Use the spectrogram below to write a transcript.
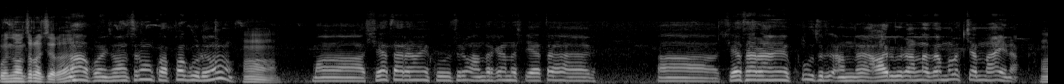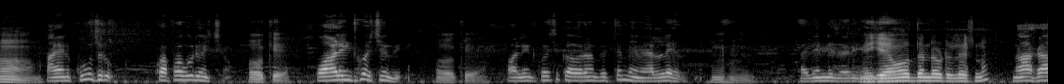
పోయిన సంవత్సరం వచ్చారా? ఆ, పోయిన సంవత్సరం కొప్పగూడెం. ఆ. మా సీతారామయ్య కూతురు అందరికన్నా సీత ఆ, సీతారామయ్య కూతురు అంద ఆరుగురు అన్నదమ్ములు చిన్న ఆయన. ఆ. ఆయన కూతురు కొప్పగూడెం ఇచ్చాం. ఓకే. వాళ్ళ ఇంటికి వచ్చింది. ఓకే. వాళ్ళ ఇంటికి వచ్చి కవర్ పంపిస్తే మేము వెళ్ళలేదు. అదండి జరిగింది. మీకేమవుద్దండి ఆవిడ రిలేషన్? నాకా?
